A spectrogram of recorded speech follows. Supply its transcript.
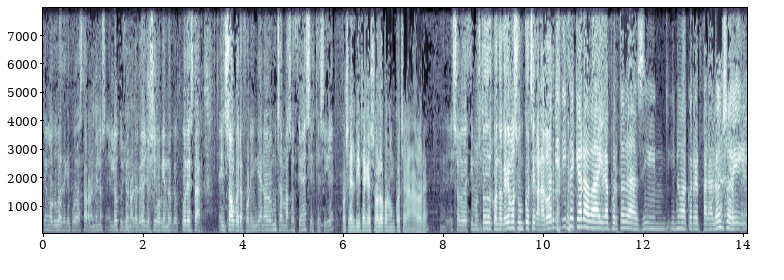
tengo dudas de que pueda estar, o al menos en Lotus yo no le veo, yo sigo viendo que puede estar en Sauber o for India, no veo muchas más opciones si es que sigue. Pues él dice que solo con un coche ganador, ¿eh? Eso lo decimos todos cuando queremos un coche ganador. Y dice que ahora va a ir a por todas y, y no va a correr para Alonso. Y...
